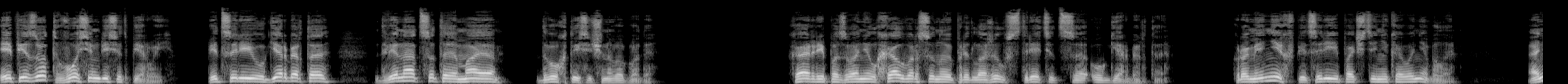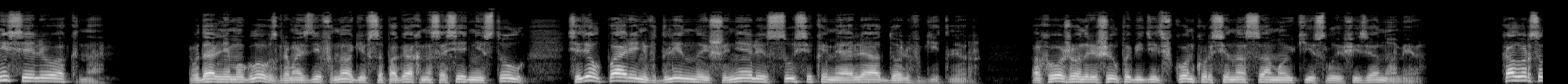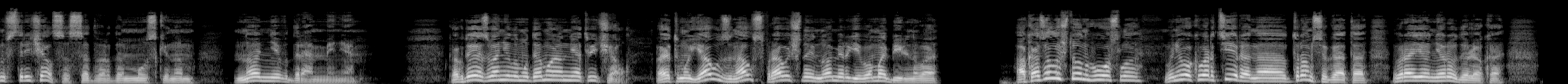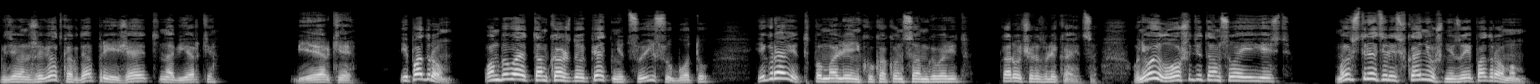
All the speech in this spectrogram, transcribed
Эпизод 81. Пиццерия у Герберта, 12 мая 2000 года. Харри позвонил Халварсону и предложил встретиться у Герберта. Кроме них в пиццерии почти никого не было. Они сели у окна. В дальнем углу, взгромоздив ноги в сапогах на соседний стул, сидел парень в длинной шинели с усиками а-ля Адольф Гитлер. Похоже, он решил победить в конкурсе на самую кислую физиономию. Халварсон встречался с Эдвардом Мускином, но не в Драммене. Когда я звонил ему домой, он не отвечал, поэтому я узнал в справочный номер его мобильного. Оказалось, что он в Осло. У него квартира на Тромсюгата, в районе Руделёка, где он живет, когда приезжает на Бьерке. Бьерке. Ипподром. Он бывает там каждую пятницу и субботу. Играет помаленьку, как он сам говорит. Короче, развлекается. У него и лошади там свои есть. Мы встретились в конюшне за ипподромом.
